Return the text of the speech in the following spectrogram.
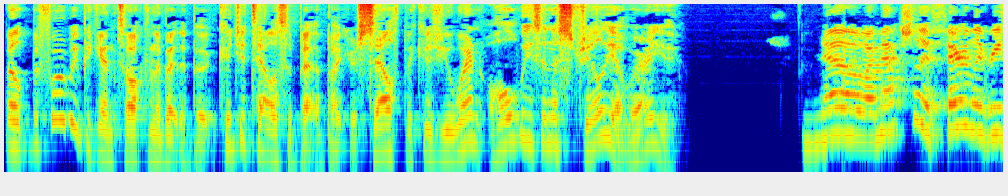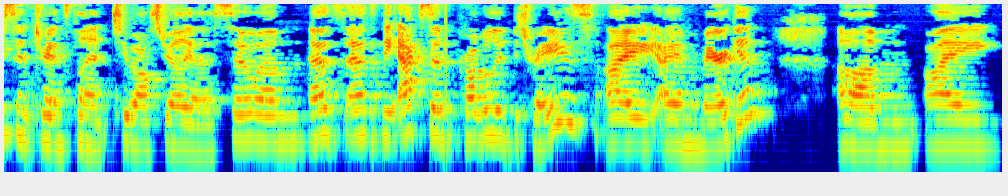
Well, before we begin talking about the book, could you tell us a bit about yourself? Because you weren't always in Australia, were you? No, I'm actually a fairly recent transplant to Australia. So, um, as as the accent probably betrays, I, I am American. Um, I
